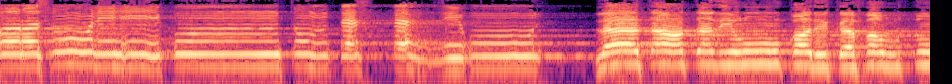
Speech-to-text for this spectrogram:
ورسوله كنتم تستهزئون. لا تعتذروا قد كفرتم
